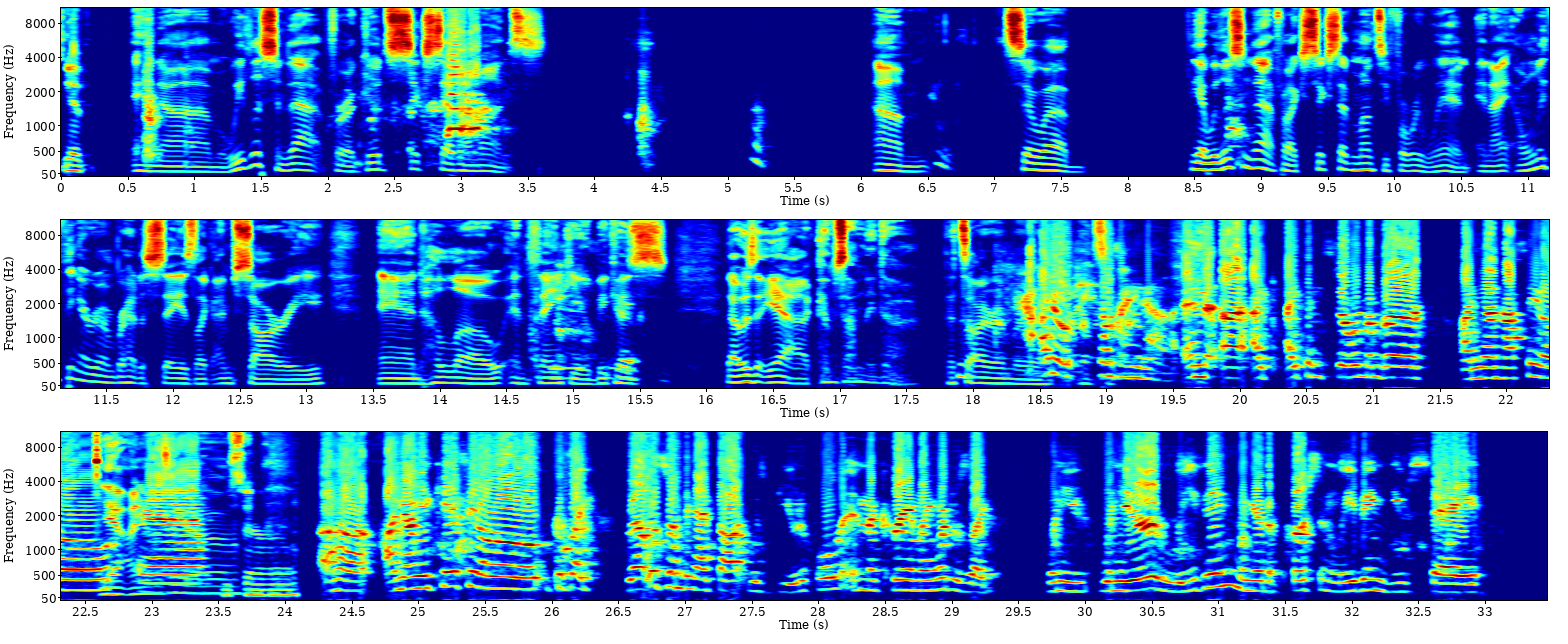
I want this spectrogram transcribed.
Yep. and um, we listened to that for a good six seven months. Um, so uh, yeah, we listened to that for like six, seven months before we went, and I only thing I remember how to say is like "I'm sorry" and "hello" and "thank you" because that was it. Yeah, "kamsamnida." That's all I remember. I don't "kamsamnida," and uh, I I can still remember "annyeonghaseyo." Yeah, "annyeonghaseyo." Uh, "annyeonghaseyo," because like that was something I thought was beautiful in the Korean language was like when you when you're leaving, when you're the person leaving, you say,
